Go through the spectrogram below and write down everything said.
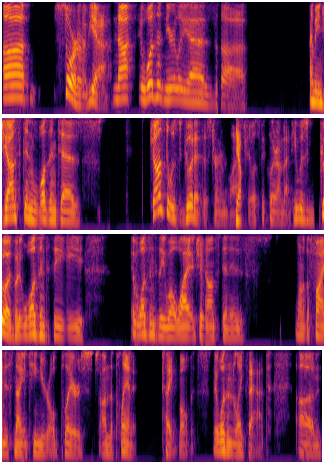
Uh, sort of, yeah. Not it wasn't nearly as. uh I mean, Johnston wasn't as. Johnston was good at this tournament last yep. year. Let's be clear on that. He was good, but it wasn't the. It wasn't the well. Wyatt Johnston is one of the finest 19 year old players on the planet type moments. It wasn't like that. Um,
